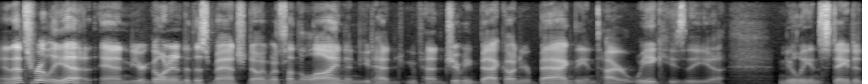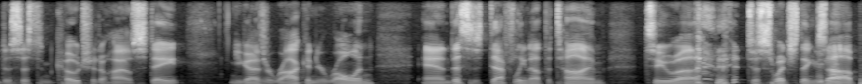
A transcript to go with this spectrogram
and that's really it. And you're going into this match knowing what's on the line, and you'd had you've had Jimmy Beck on your bag the entire week. He's the uh, newly instated assistant coach at Ohio State. You guys are rocking, you're rolling, and this is definitely not the time to uh, to switch things up.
